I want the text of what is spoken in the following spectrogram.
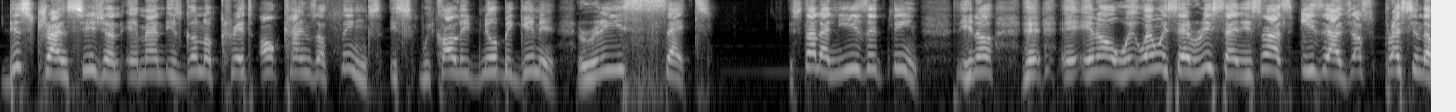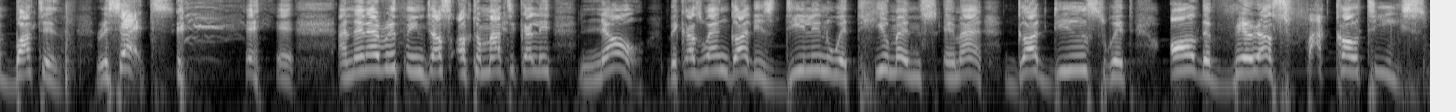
this transition amen is going to create all kinds of things it's, we call it new beginning reset it's not an easy thing. You know, eh, eh, you know, when we say reset, it's not as easy as just pressing the button, reset. and then everything just automatically no because when god is dealing with humans amen god deals with all the various faculties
